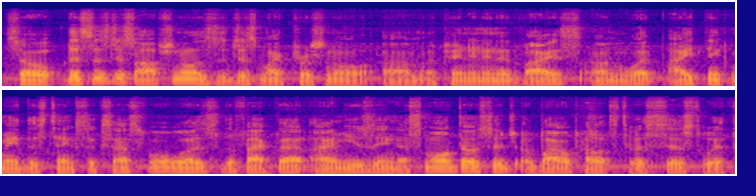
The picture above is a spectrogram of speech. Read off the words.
So this is just optional. This is just my personal um, opinion and advice on what I think made this tank successful was the fact that I am using a small dosage of biopellets to assist with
